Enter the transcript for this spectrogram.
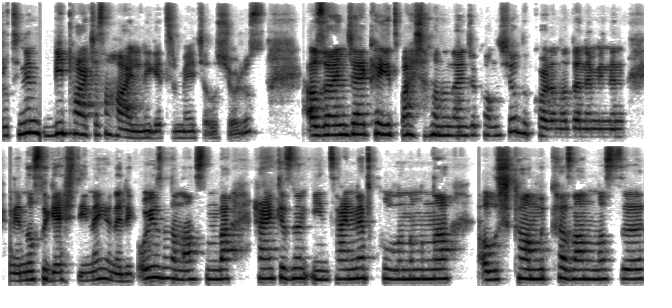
rutinin bir parçası haline getirmeye çalışıyoruz. Az önce kayıt başlamadan önce konuşuyorduk korona döneminin hani nasıl geçtiğine yönelik. O yüzden aslında herkesin internet kullanımına alışkanlık kazanması,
